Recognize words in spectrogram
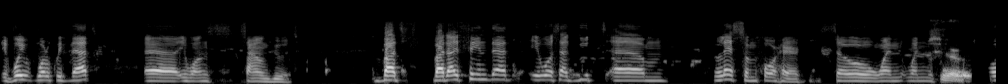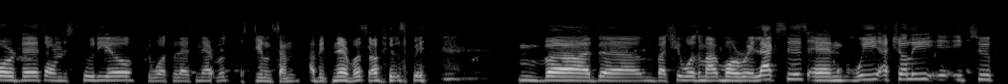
if we work with that uh, it won't sound good. But but i think that it was a good um, lesson for her. So when when Sure. she recorded on the studio she was less nervous still some a bit nervous obviously. But uh, but she was more, relaxed and we actually it, it took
